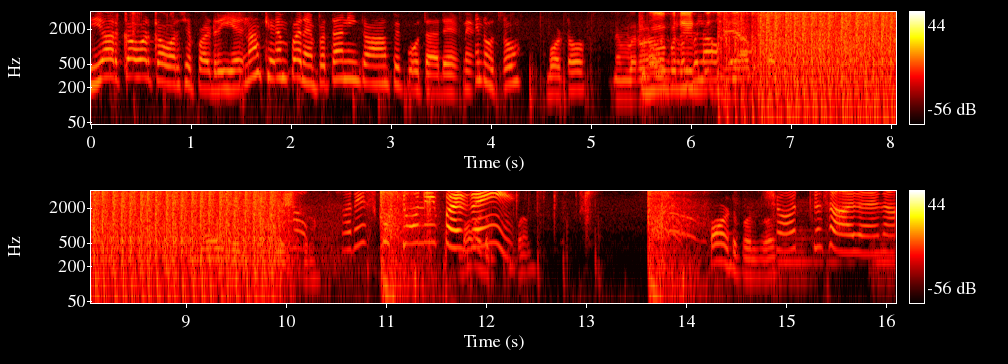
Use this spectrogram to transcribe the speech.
यार कवर कवर से पड़ रही है ना कैंपर है पता नहीं कहाँ पे पोता रहे मैन उतरो बोटो नंबर नो वन बुलेट बुलाओ। भी मैं आप अरे इसको क्यों नहीं पढ़ रही? शॉट चला रहा है ना।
